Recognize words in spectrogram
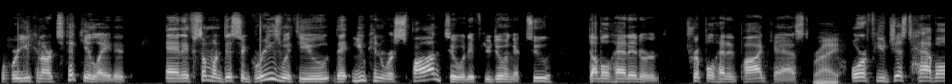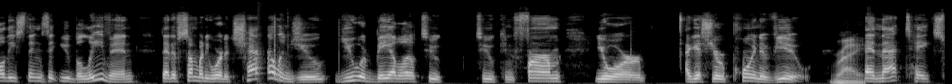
where you can articulate it And if someone disagrees with you, that you can respond to it if you're doing a two double headed or triple headed podcast. Right. Or if you just have all these things that you believe in, that if somebody were to challenge you, you would be able to to confirm your, I guess, your point of view. Right. And that takes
